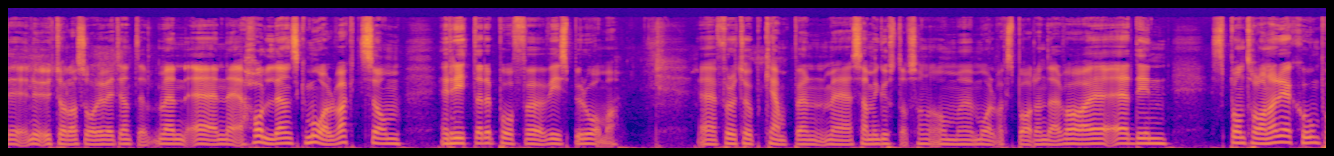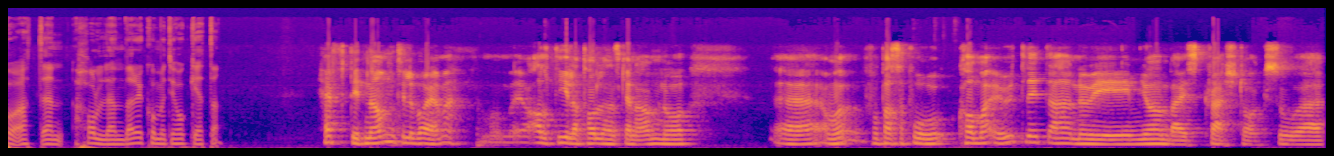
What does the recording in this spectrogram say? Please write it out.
det nu uttalas så, det vet jag inte Men en holländsk målvakt som ritade på för Visby Roma Eh, för att ta upp kampen med Sami Gustafsson om eh, målvaktsbaden där Vad eh, är din spontana reaktion på att en holländare kommer till Hockeyettan? Häftigt namn till att börja med Jag har alltid gillat holländska namn och eh, om man får passa på att komma ut lite här nu i Mjörnbergs trash talk så eh,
